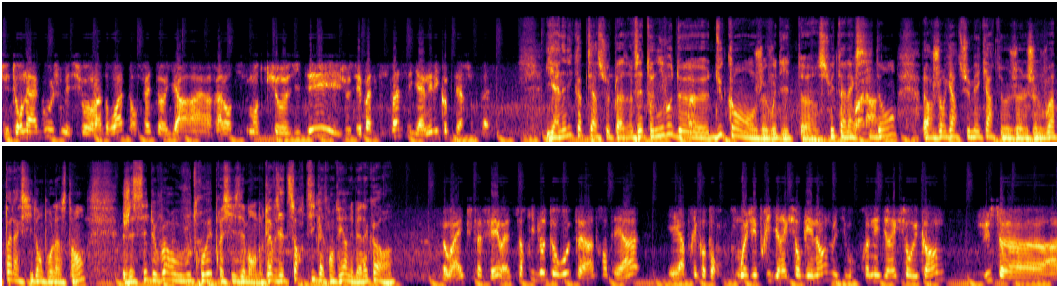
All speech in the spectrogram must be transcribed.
j'ai tourné à gauche, mais sur la droite, en fait, euh, il y a un ralentissement de curiosité et je sais pas ce qui se passe et il y a un hélicoptère sur place. Il y a un hélicoptère sur place. Vous êtes au niveau de du Cange, vous dites, suite à l'accident. Alors je regarde sur mes cartes, je, je ne vois pas l'accident pour l'instant. J'essaie de voir où vous vous trouvez précisément. Donc là, vous êtes sorti de la 31, on est bien d'accord. Hein? Ouais, tout à fait, ouais. Sortie de l'autoroute euh, A31 et après, quand on, moi j'ai pris direction Guénange, mais si vous prenez direction Rucange, juste euh, à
